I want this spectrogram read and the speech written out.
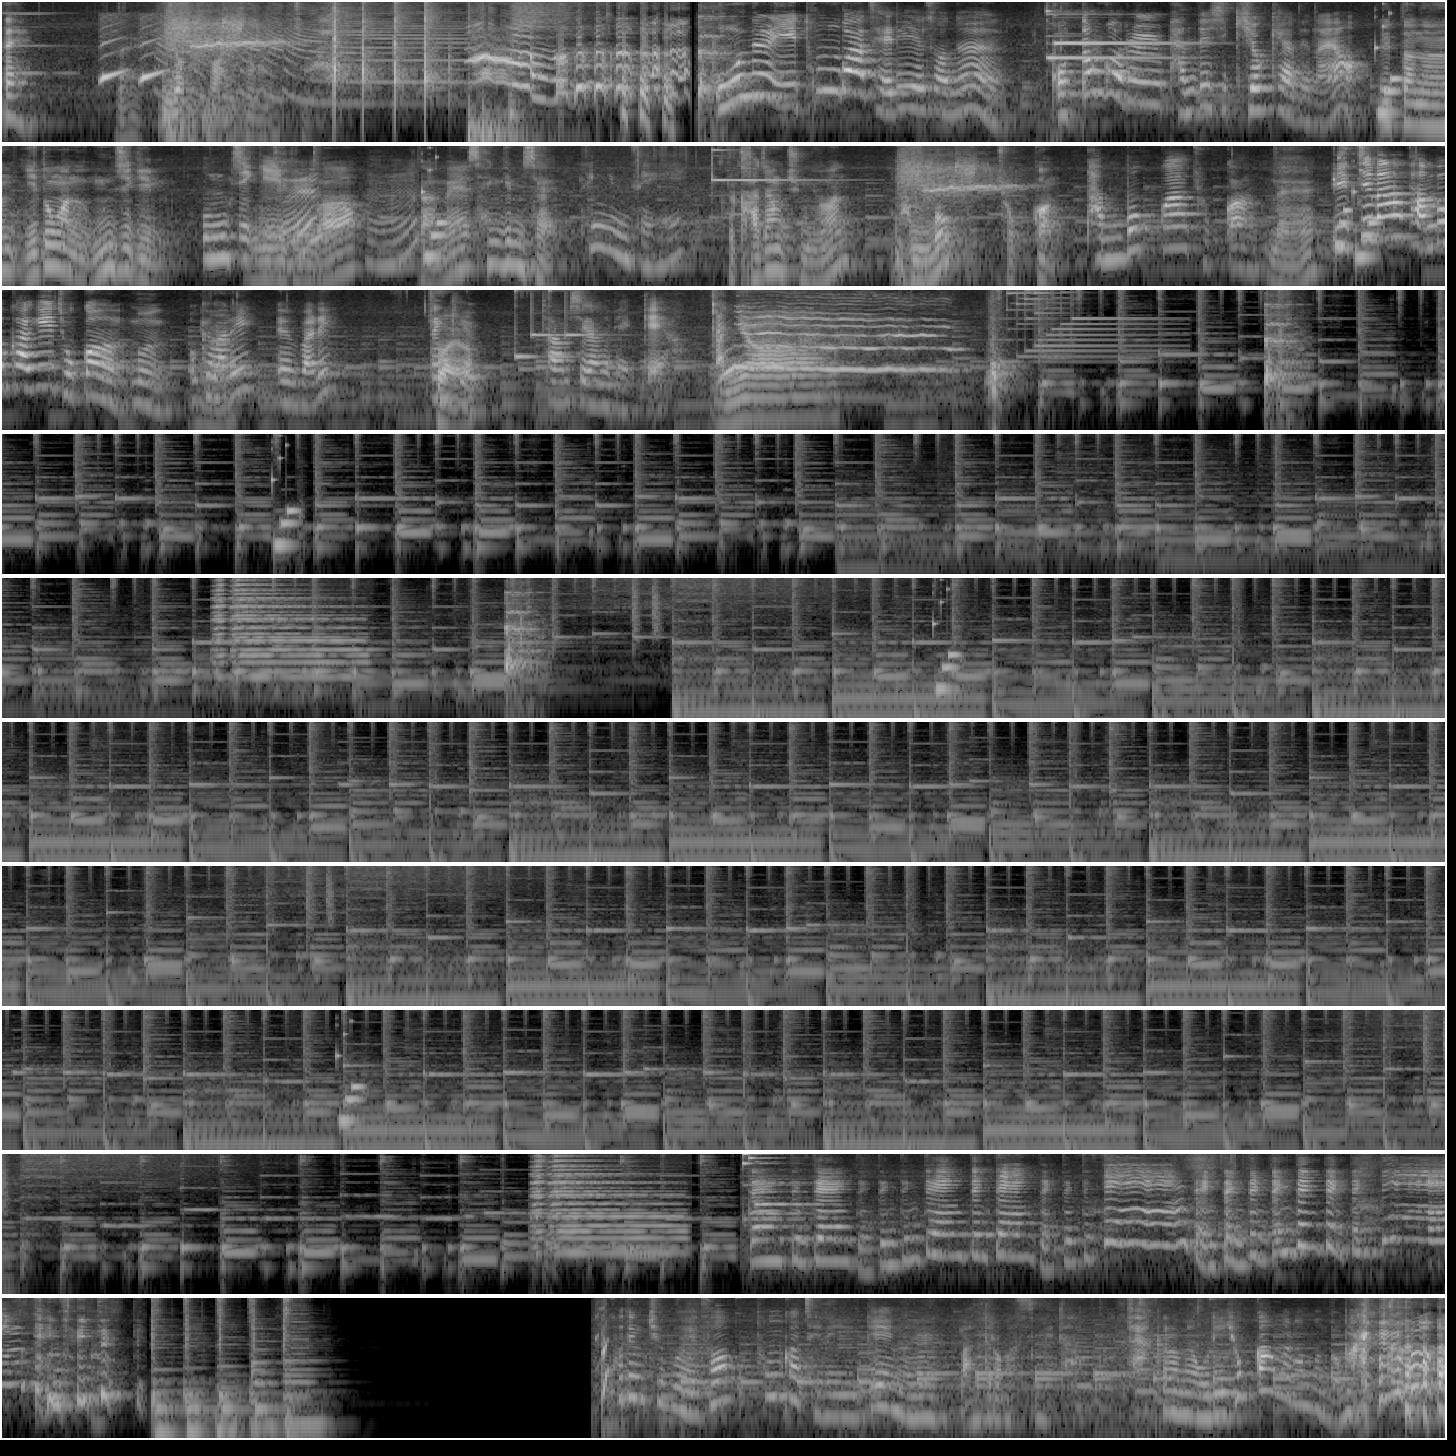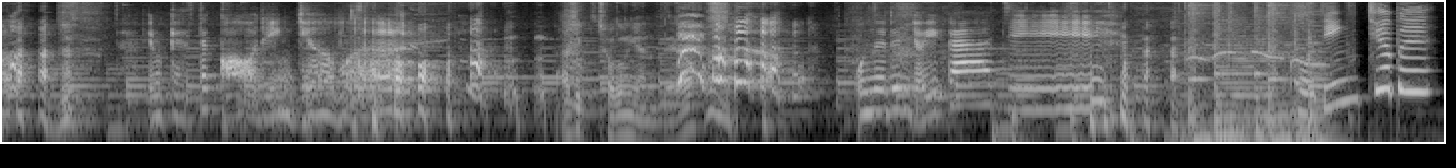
네. 네, 이렇게 완성했죠. 오늘 이 통과 제리에서는 어떤 거를 반드시 기억해야 되나요? 일단은 이동하는 움직임, 움직임, 움직임과 음. 그다음에 생김새, 생김새, 그리고 가장 중요한 반복 조건. 반복과 조건. 네, 잊지 마 반복하기 조건문. 오케이 네. 말이? 에브리? 땡큐. 다음 시간에 뵐게요. 안녕. Thank yeah. you. 코딩 튜브에서 통과 제리 게임을 만들어 봤습니다. 자, 그러면 우리 효과음을 한번 넣어볼까요? 이렇게 했을 때 코딩 튜브. 아직 적응이 안 돼요. 오늘은 여기까지. 코딩 튜브.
